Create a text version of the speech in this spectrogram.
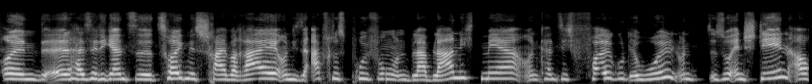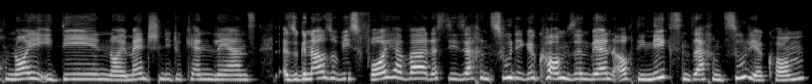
Und äh, hast ja die ganze Zeugnisschreiberei und diese Abschlussprüfung und bla bla nicht mehr und kannst dich voll gut erholen. Und so entstehen auch neue Ideen, neue Menschen, die du kennenlernst. Also genauso wie es vorher war, dass die Sachen zu dir gekommen sind, werden auch die nächsten Sachen zu dir kommen.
